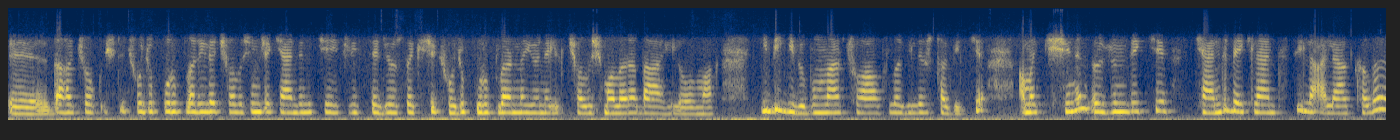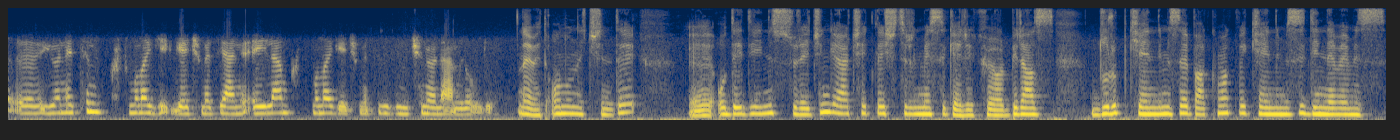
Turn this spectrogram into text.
e, daha çok işte çocuk gruplarıyla çalışınca kendini keyifli hissediyorsa kişi çocuk gruplarına yönelik çalışmalara dahil olmak gibi gibi bunlar çoğaltılabilir tabii ki ama kişinin özündeki kendi beklentisiyle alakalı e, yönetim kısmına ge- geçmesi yani eylem kısmına geçmesi bizim için önemli oluyor. Evet onun içinde e, o dediğiniz sürecin gerçekleştirilmesi gerekiyor. Biraz durup kendimize bakmak ve kendimizi dinlememiz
